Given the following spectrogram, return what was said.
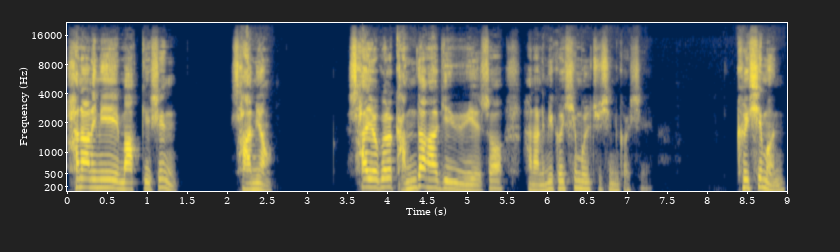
하나님이 맡기신 사명, 사역을 감당하기 위해서 하나님이 그 힘을 주신 것이에요. 그 힘은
